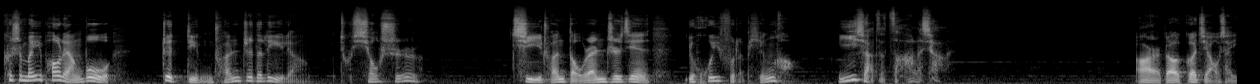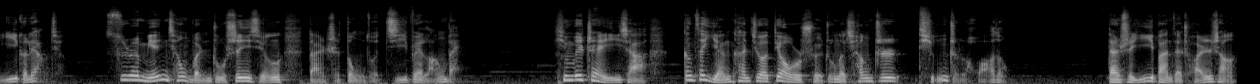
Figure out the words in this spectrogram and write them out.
可是没跑两步，这顶船只的力量就消失了，汽船陡然之间又恢复了平衡，一下子砸了下来。二表哥脚下一个踉跄，虽然勉强稳住身形，但是动作极为狼狈，因为这一下。刚才眼看就要掉入水中的枪支停止了滑动，但是一半在船上，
